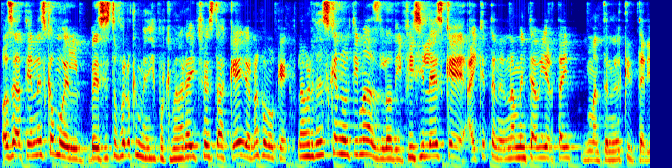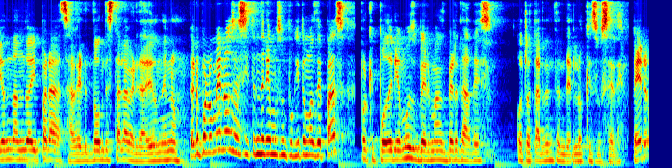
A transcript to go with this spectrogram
O sea, tienes como el ves, esto fue lo que me dije, porque me habrá dicho esto, aquello, no como que la verdad es que en últimas lo difícil es que hay que tener una mente abierta y mantener el criterio andando ahí para saber dónde está la verdad y dónde no. Pero por lo menos así tendríamos un poquito más de paz porque podríamos ver más verdades o tratar de entender lo que sucede. Pero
